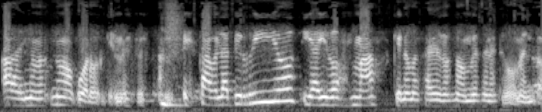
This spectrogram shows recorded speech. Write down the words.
ay, no, me acuerdo quién es. Está, está Blati Ríos y hay dos más que no me salen los nombres en este momento.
